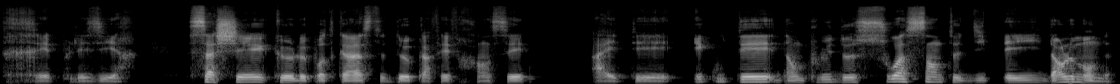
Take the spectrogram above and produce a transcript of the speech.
très plaisir. Sachez que le podcast de Café français a été écouté dans plus de 70 pays dans le monde.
